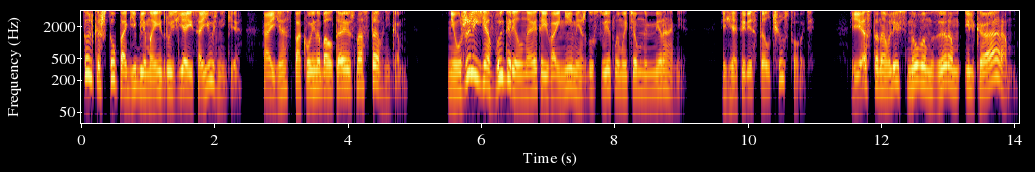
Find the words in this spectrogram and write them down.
Только что погибли мои друзья и союзники, а я спокойно болтаю с наставником, Неужели я выгорел на этой войне между светлым и темным мирами? Я перестал чувствовать. Я становлюсь новым Зером Илькааром,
